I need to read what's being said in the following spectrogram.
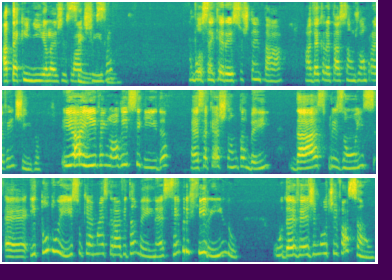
a tecnia legislativa, sim, sim. você querer sustentar a decretação de uma preventiva. E aí vem logo em seguida essa questão também das prisões é, e tudo isso que é mais grave também, né? Sempre ferindo o dever de motivação.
